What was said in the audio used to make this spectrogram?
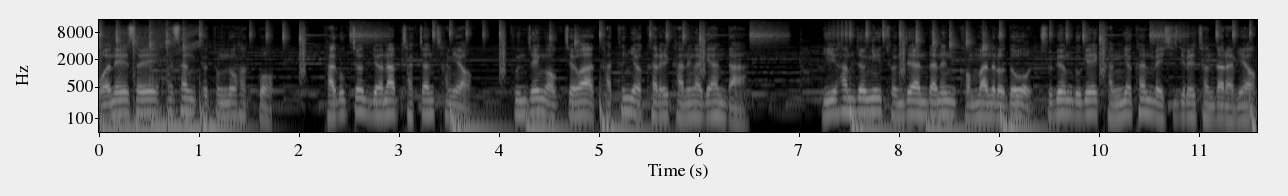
원해에서의 해상 교통로 확보, 다국적 연합 작전 참여, 분쟁 억제와 같은 역할을 가능하게 한다. 이 함정이 존재한다는 것만으로도 주변국에 강력한 메시지를 전달하며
